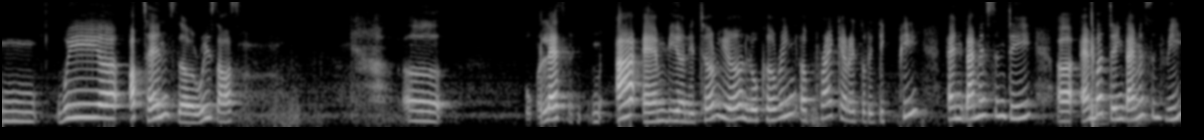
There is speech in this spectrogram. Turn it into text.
mm, we uh, obtain the resource. Let Rm be an interior local ring of prime characteristic P and dimension D uh, embedding dimension V.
